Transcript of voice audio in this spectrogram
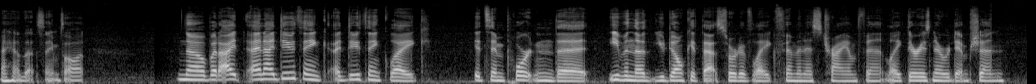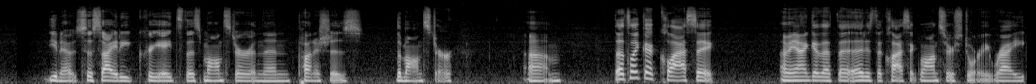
I had that same thought. No, but I and I do think I do think like it's important that even though you don't get that sort of like feminist triumphant, like there is no redemption. You know, society creates this monster and then punishes the monster. Um, that's like a classic. I mean, I get that that is the classic monster story, right?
